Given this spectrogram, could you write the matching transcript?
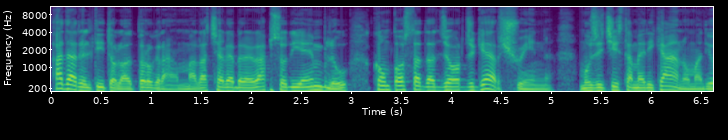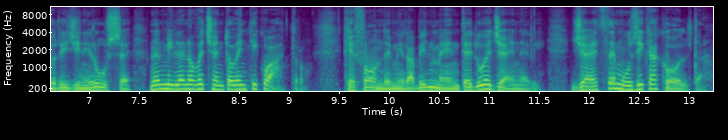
A dare il titolo al programma la celebre Rhapsody in Blue composta da George Gershwin, musicista americano ma di origini russe, nel 1924, che fonde mirabilmente due generi, jazz e musica colta.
